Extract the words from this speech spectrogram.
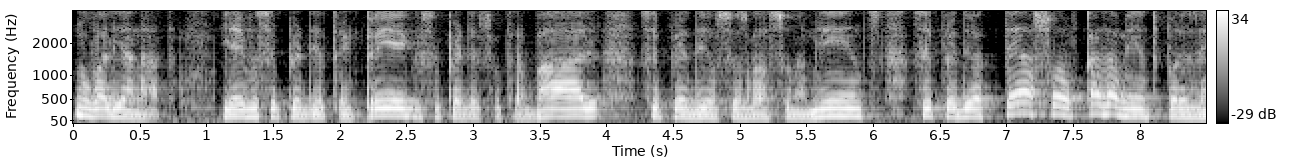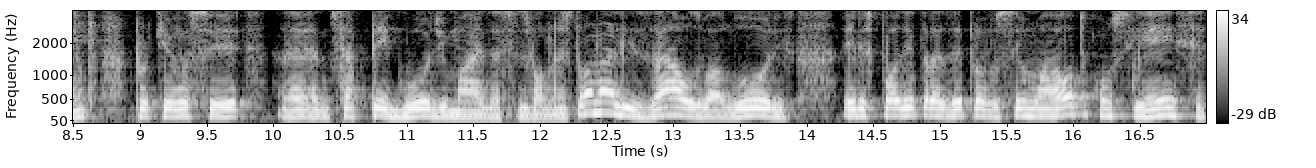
não valia nada. E aí você perdeu o seu emprego, você perdeu o seu trabalho, você perdeu os seus relacionamentos, você perdeu até o seu casamento, por exemplo, porque você é, se apegou demais a esses valores. Então analisar os valores, eles podem trazer para você uma autoconsciência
